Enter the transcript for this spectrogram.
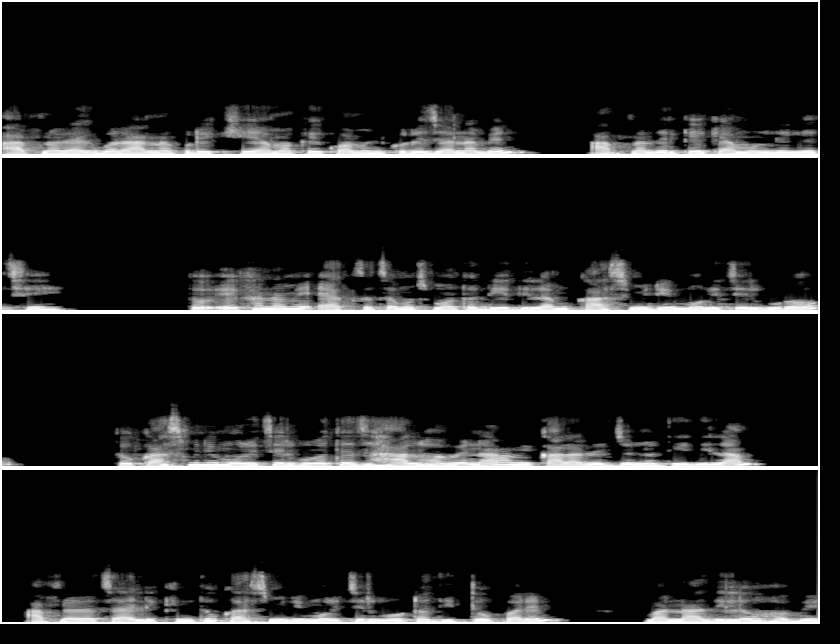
আপনারা একবার রান্না করে খেয়ে আমাকে কমেন্ট করে জানাবেন, আপনাদেরকে কেমন লেগেছে। তো এখানে আমি এক চা চামচ মতো দিয়ে দিলাম কাশ্মীরি মরিচের গুঁড়ো। তো কাশ্মীরি মরিচের গুঁড়োতে ঝাল হবে না, আমি কালারের জন্য দিয়ে দিলাম। আপনারা চাইলে কিন্তু কাশ্মীরি মরিচের গুঁড়োটা দিতেও পারেন বা না দিলেও হবে।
